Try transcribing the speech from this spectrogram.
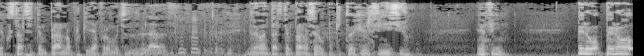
de acostarse temprano porque ya fueron muchas desveladas, de levantarse temprano, hacer un poquito de ejercicio, en fin, pero, pero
